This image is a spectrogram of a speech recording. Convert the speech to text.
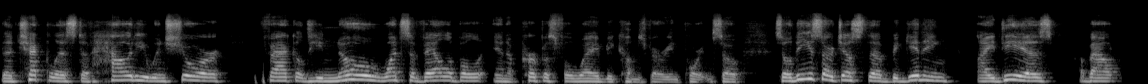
the checklist of how do you ensure faculty know what's available in a purposeful way becomes very important. So, so these are just the beginning ideas about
